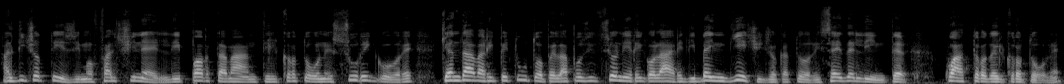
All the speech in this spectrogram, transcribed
Al diciottesimo Falcinelli porta avanti il Crotone su rigore che andava ripetuto per la posizione irregolare di ben 10 giocatori, 6 dell'Inter, 4 del Crotone.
